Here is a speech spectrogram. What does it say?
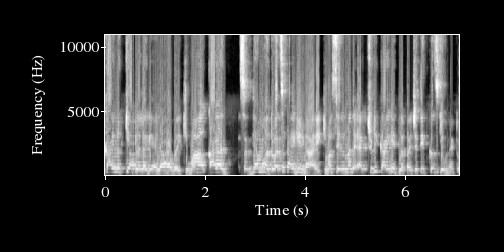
काय नक्की आपल्याला घ्यायला हवंय किंवा काय सध्या महत्वाचं काय घेणं आहे किंवा सेलमध्ये ऍक्च्युली काय घेतलं पाहिजे तितकंच घेऊन येतो.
